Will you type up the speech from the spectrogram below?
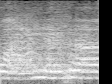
หวังนะครับ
